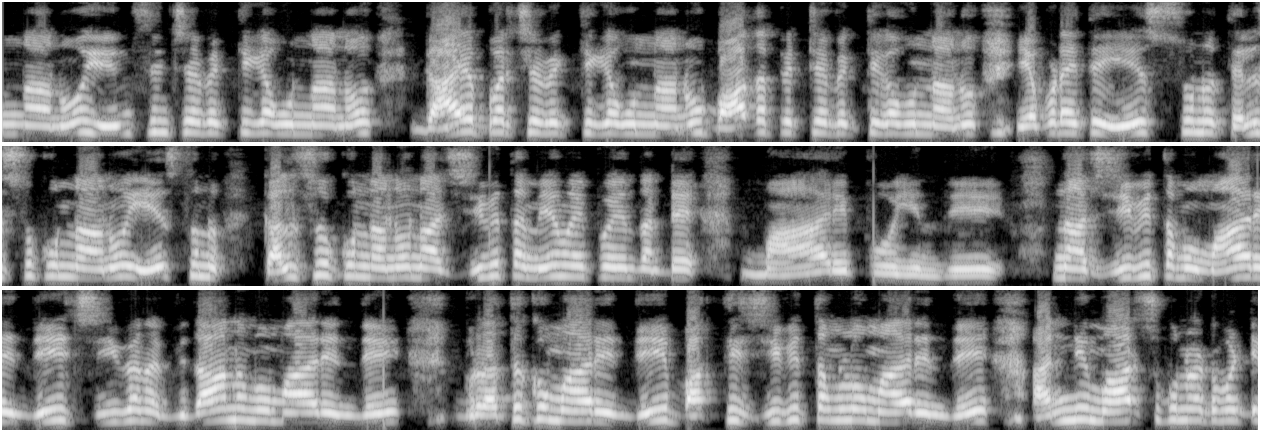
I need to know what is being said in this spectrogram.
ఉన్నాను హింసించే వ్యక్తిగా ఉన్నాను గాయపరిచే వ్యక్తిగా ఉన్నాను బాధ పెట్టే వ్యక్తిగా ఉన్నాను ఎప్పుడైతే యేసును తెలుసుకున్నాను యేసును కలుసుకున్నాను నా జీవితం ఏమైపోయిందంటే మారిపోయింది. నా జీవితము మారింది జీవన విధానము మారింది బ్రతుకు మారింది భక్తి జీవితంలో మారింది అన్ని మార్చుకున్నటువంటి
